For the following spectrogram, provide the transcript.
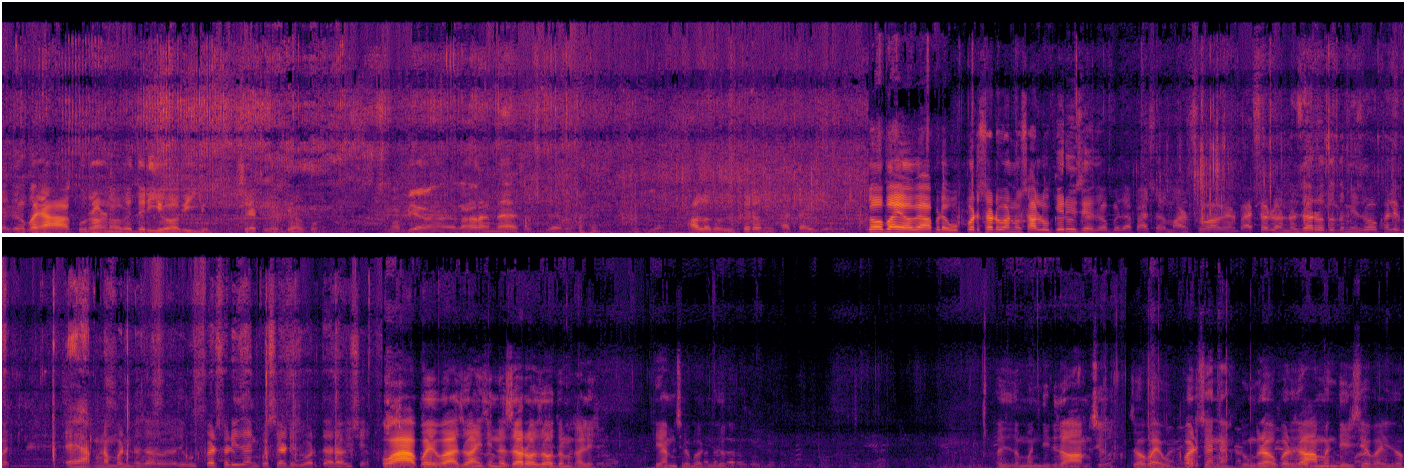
અને જો ભાઈ આ આખું રણ હવે દરિયો આવી ગયો. સેટ લગી આખો. બે રાણા. હાલો તો ખાતા આવી ગયા. તો ભાઈ હવે આપણે ઉપર ચડવાનું ચાલુ કર્યું છે. જો બધા પાછળ માણસો આવે પાછળનો નજારો તો તમે જો ખાલી ભાઈ. એક નંબર નજારો. હજી ઉપર ચડી જાય ને પછી આડી જોરદાર આવી છે. વાહ ભાઈ વાહ જો અહીંથી નજારો જો તમે ખાલી. કેમ છે બાકી જો? હજી તો મંદિર તો આમ છે જો ભાઈ ઉપર છે ને ડુંગરા ઉપર જો આ મંદિર છે ભાઈ જો.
